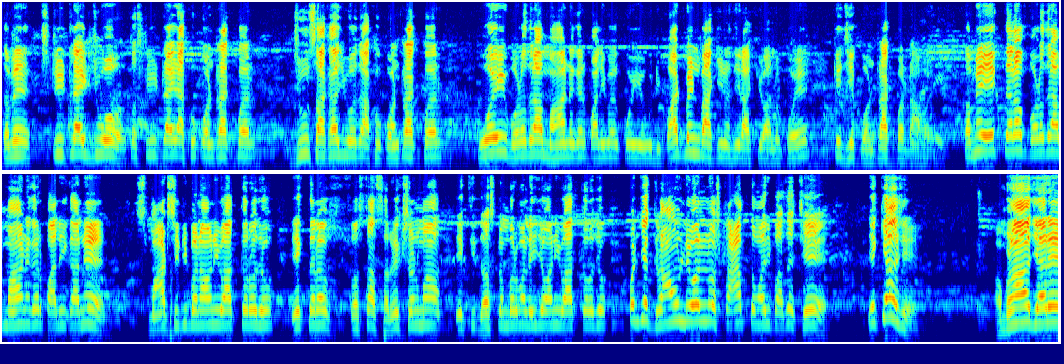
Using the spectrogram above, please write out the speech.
તમે સ્ટ્રીટ લાઇટ જુઓ તો સ્ટ્રીટ લાઇટ આખું કોન્ટ્રાક્ટ પર. જૂ શાખા જુઓ તો આખું કોન્ટ્રાક્ટ પર. કોઈ વડોદરા મહાનગરપાલિકા કોઈ એવું ડિપાર્ટમેન્ટ બાકી નથી રાખ્યું આ લોકોએ. કે જે કોન્ટ્રાક્ટ પર ના હોય. તમે એક તરફ વડોદરા મહાનગરપાલિકાને સ્માર્ટ સિટી બનાવવાની વાત કરો છો, એક તરફ સ્વચ્છતા સર્વેક્ષણમાં એકથી દસ નંબરમાં લઈ જવાની વાત કરો છો, પણ જે ગ્રાઉન્ડ લેવલનો સ્ટાફ તમારી પાસે છે, એ ક્યાં છે? હમણાં જ્યારે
